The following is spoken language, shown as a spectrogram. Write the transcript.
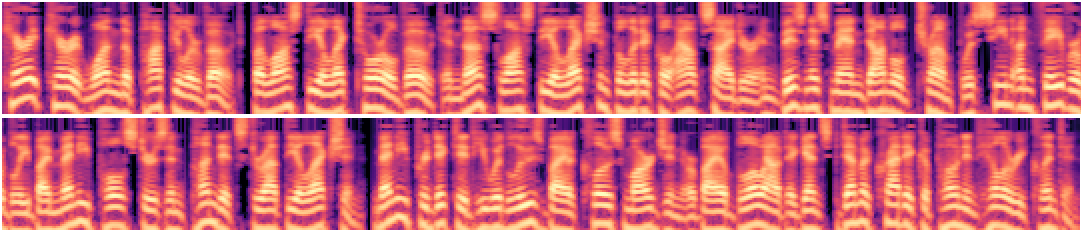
Carrot Carrot won the popular vote, but lost the electoral vote and thus lost the election. Political outsider and businessman Donald Trump was seen unfavorably by many pollsters and pundits throughout the election. Many predicted he would lose by a close margin or by a blowout against Democratic opponent Hillary Clinton.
